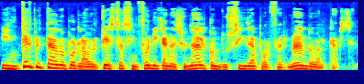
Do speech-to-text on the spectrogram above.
interpretado por la Orquesta Sinfónica Nacional conducida por Fernando Valcárcel.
